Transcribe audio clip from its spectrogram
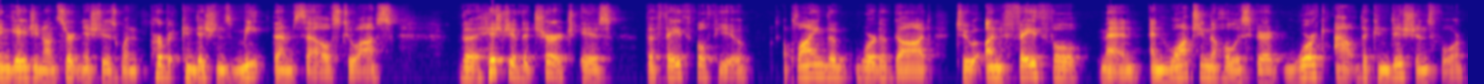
engaging on certain issues when perfect conditions meet themselves to us. The history of the church is the faithful few applying the word of God to unfaithful men and watching the Holy Spirit work out the conditions for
